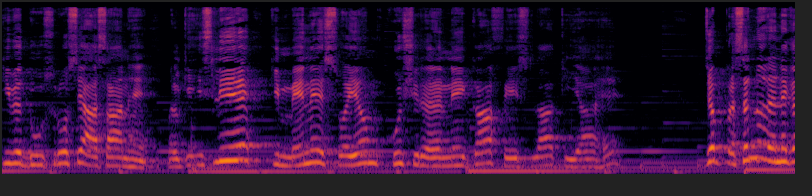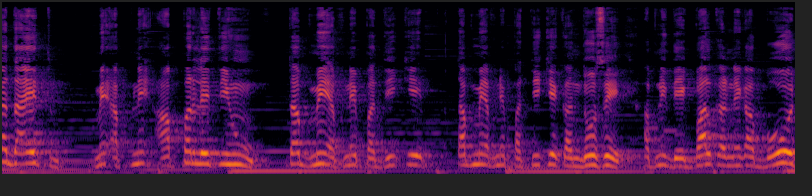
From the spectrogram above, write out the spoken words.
कि वे दूसरों से आसान है, बल्कि इसलिए कि मैंने स्वयं खुश रहने का फैसला किया है। जब प्रसन्न रहने का दायित्व मैं अपने आप पर लेती हूँ, तब मैं अपने पति के, तब मैं अपने पति के कंधों से अपनी देखभाल करने का बोझ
